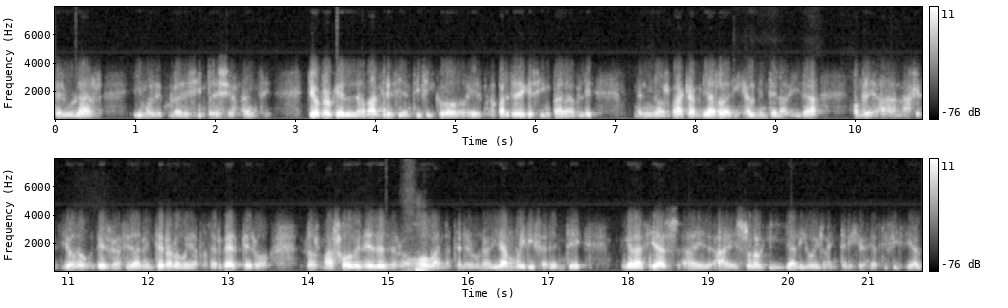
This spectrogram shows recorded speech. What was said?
celular y molecular es impresionante. Yo creo que el avance científico, eh, aparte de que es imparable, nos va a cambiar radicalmente la vida. Hombre, a la gente, yo desgraciadamente no lo voy a poder ver, pero los más jóvenes desde luego van a tener una vida muy diferente gracias a, eso y ya digo, y la inteligencia artificial,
